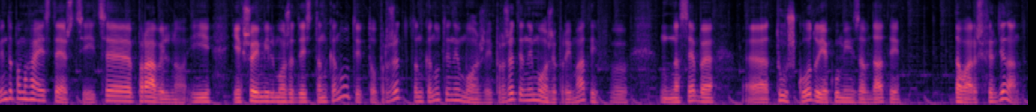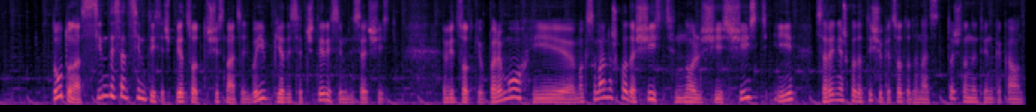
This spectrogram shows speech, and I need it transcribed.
Він допомагає стежці, і це правильно. І якщо Еміль може десь танканути, то прожити танканути не може. І прожити не може приймати на себе е, ту шкоду, яку міг завдати товариш Фердінанд. Тут у нас 77 516 боїв, 54,76 відсотків перемог, і максимальна шкода 6,066 і середня шкода 1511. Точно не твінк аккаунт,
